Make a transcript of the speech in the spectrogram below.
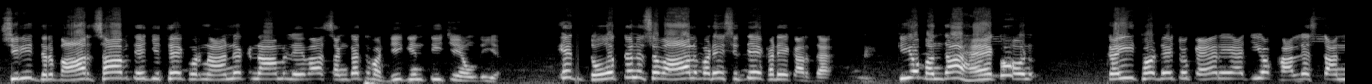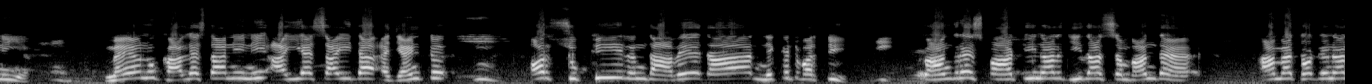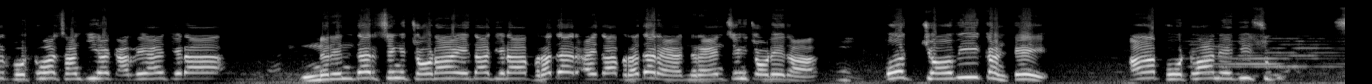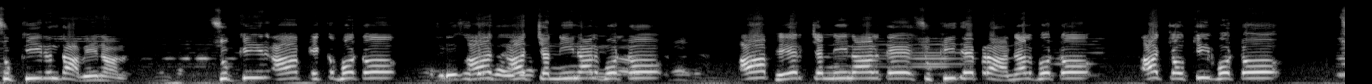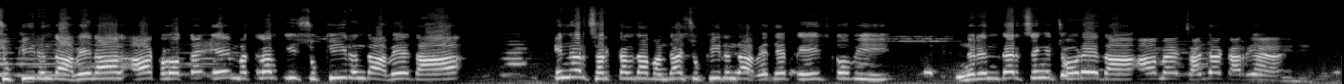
ਸ੍ਰੀ ਦਰਬਾਰ ਸਾਹਿਬ ਤੇ ਜਿੱਥੇ ਗੁਰੂ ਨਾਨਕ ਨਾਮ ਲੇਵਾ ਸੰਗਤ ਵੱਡੀ ਗਿਣਤੀ 'ਚ ਆਉਂਦੀ ਹੈ ਇਹ ਦੋ ਤਿੰਨ ਸਵਾਲ ਬੜੇ ਸਿੱਧੇ ਖੜੇ ਕਰਦਾ ਕਿ ਉਹ ਬੰਦਾ ਹੈ ਕੌਣ? ਕਈ ਤੁਹਾਡੇ ਚੋਂ ਕਹਿ ਰਹੇ ਆ ਜੀ ਉਹ ਖਾਲਿਸਤਾਨੀ ਆ। ਮੈਂ ਉਹਨੂੰ ਖਾਲਿਸਤਾਨੀ ਨਹੀਂ ਆਈਐਸਆਈ ਦਾ ਏਜੰਟ ਔਰ ਸੁਖੀ ਰੰਧਾਵੇ ਦਾ ਨਿਕਟਵਰਤੀ। ਕਾਂਗਰਸ ਪਾਰਟੀ ਨਾਲ ਜਿਹਦਾ ਸੰਬੰਧ ਹੈ। ਆ ਮੈਂ ਤੁਹਾਡੇ ਨਾਲ ਫੋਟੋਆਂ ਸਾਂਝੀਆਂ ਕਰ ਰਿਹਾ ਜਿਹੜਾ ਨਰਿੰਦਰ ਸਿੰਘ ਚੌੜਾ ਇਹਦਾ ਜਿਹੜਾ ਬ੍ਰਦਰ ਇਹਦਾ ਬ੍ਰਦਰ ਹੈ ਨਰੈਣ ਸਿੰਘ ਚੌੜੇ ਦਾ ਉਹ 24 ਘੰਟੇ ਆ ਫੋਟੋਆਂ ਨੇ ਜੀ ਸੁੱਖੀ ਰੰਧਾਵੇ ਨਾਲ। ਸੁੱਖੀ ਆਪ ਇੱਕ ਫੋਟੋ ਆ ਆ ਚੰਨੀ ਨਾਲ ਫੋਟੋ ਆ ਫੇਰ ਚੰਨੀ ਨਾਲ ਤੇ ਸੁੱਖੀ ਦੇ ਭਰਾ ਨਾਲ ਫੋਟੋ ਆ ਚੌਥੀ ਫੋਟੋ ਸੁੱਖੀ ਰੰਧਾਵੇ ਨਾਲ ਆ ਖਲੋਤੇ। ਇਹ ਮਤਲਬ ਕਿ ਸੁੱਖੀ ਰੰਧਾਵੇ ਦਾ ਇਨਰ ਸਰਕਲ ਦਾ ਬੰਦਾ ਸੁੱਖੀ ਰੰਧਾਵੇ ਦੇ ਪੇਜ ਤੋਂ ਵੀ ਨਰਿੰਦਰ ਸਿੰਘ ਚੋੜੇ ਦਾ ਆ ਮੈਂ ਸਾਂਝਾ ਕਰ ਰਿਹਾ ਹਾਂ।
